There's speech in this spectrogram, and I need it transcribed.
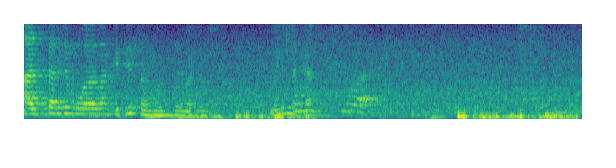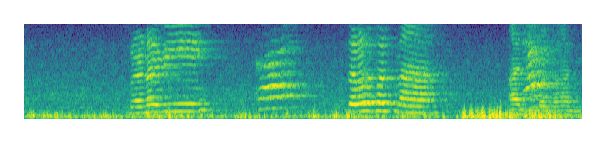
आजकालच्या मुलाला किती समजते बघा. बघितलं का? प्रणवी. सरळ बस ना. आली बघा आली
